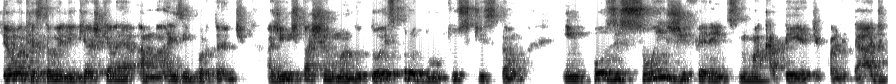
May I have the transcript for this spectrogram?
Tem uma questão, Eli, que eu acho que ela é a mais importante. A gente está chamando dois produtos que estão em posições diferentes numa cadeia de qualidade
